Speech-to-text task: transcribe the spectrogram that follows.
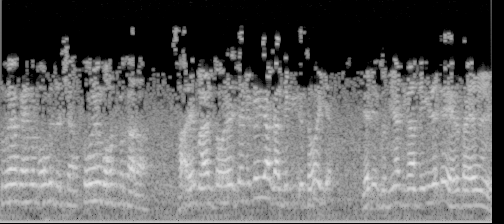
ਤੋਇਆ ਕਹੇ ਮੈਂ ਬਹੁਤ ਅੱਛਾ ਤੋਏ ਬਹੁਤ ਬਕਾਰਾ ਸਾਰੇ ਮਾਲ ਤੋੜੇ ਤੇ ਨਿਕਲ ਗਿਆ ਗੰਦਗੀ ਕਿੱਥੋਂ ਹੋਈ ਹੈ ਜਿਹੜੀ ਦੁਨੀਆ 'ਚ ਗੰਦਗੀ ਦੇ ਢੇਰ ਪਏ ਨੇ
